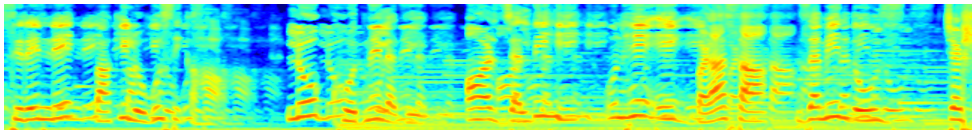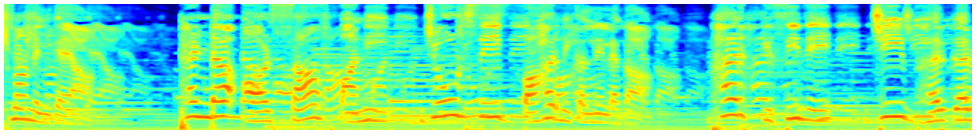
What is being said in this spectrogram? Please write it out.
सिरेन ने बाकी लोगों से कहा। लोग खोदने लगे और जल्दी ही उन्हें एक बड़ा सा ज़मीन दोज चश्मा मिल गया। ठंडा और साफ़ पानी ज़ोर से बाहर निकलने लगा। हर किसी ने जी भर कर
